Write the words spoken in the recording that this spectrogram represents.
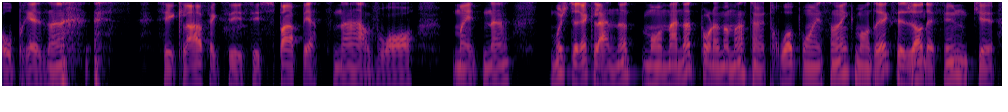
au présent. c'est clair, fait que c'est super pertinent à voir maintenant. Moi, je dirais que la note, mon, ma note pour le moment, c'est un 3.5, mais on dirait que c'est le genre de film que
